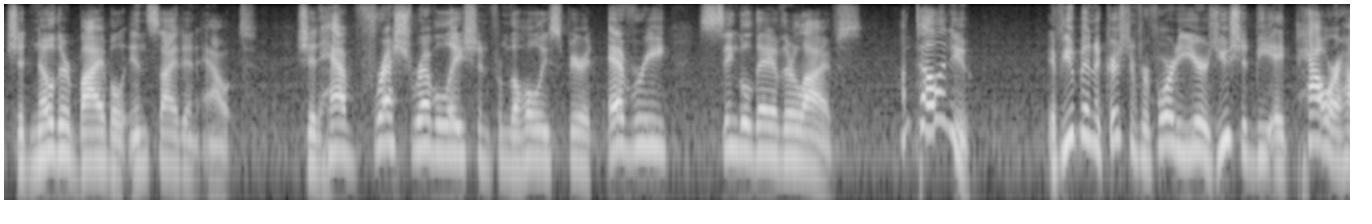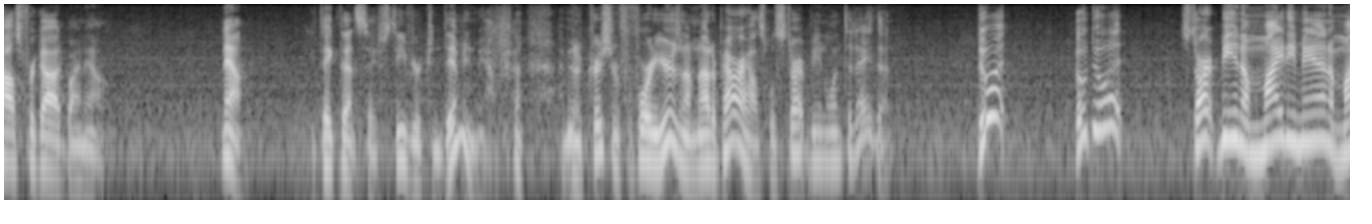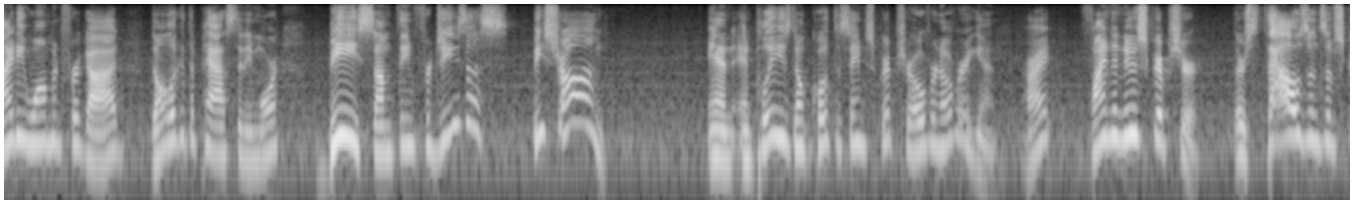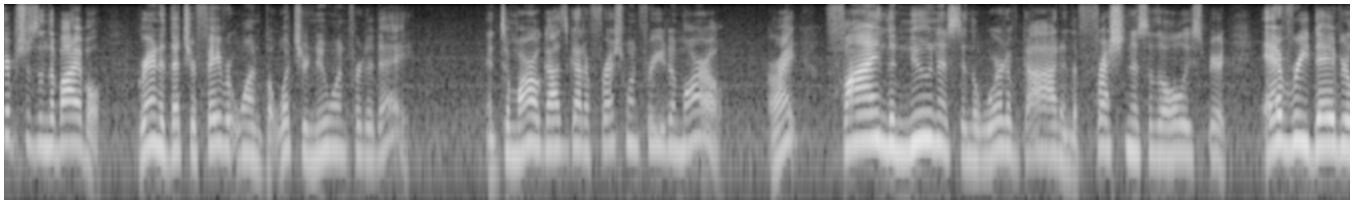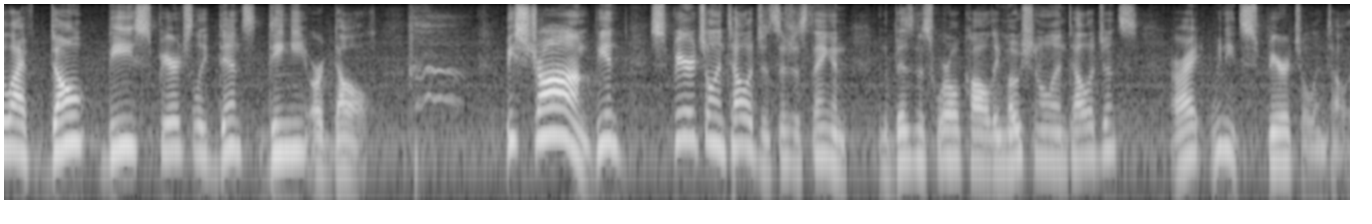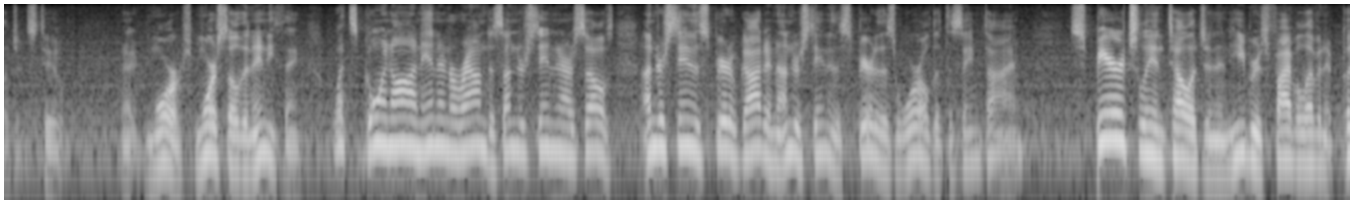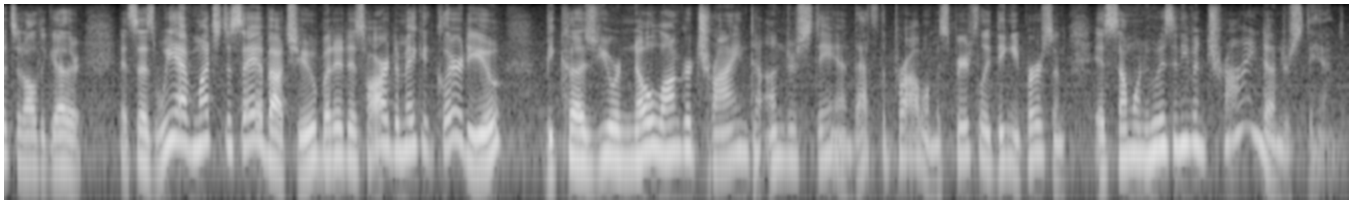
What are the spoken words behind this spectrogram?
Should know their Bible inside and out. Should have fresh revelation from the Holy Spirit every single day of their lives. I'm telling you, if you've been a Christian for 40 years, you should be a powerhouse for God by now. Now, you take that and say, Steve, you're condemning me. I've been a Christian for 40 years and I'm not a powerhouse. We'll start being one today then. Do it. Go do it. Start being a mighty man, a mighty woman for God. Don't look at the past anymore. Be something for Jesus. Be strong. And, and please don't quote the same scripture over and over again. All right? Find a new scripture. There's thousands of scriptures in the Bible. Granted, that's your favorite one, but what's your new one for today? And tomorrow, God's got a fresh one for you tomorrow. All right? Find the newness in the Word of God and the freshness of the Holy Spirit every day of your life. Don't be spiritually dense, dingy, or dull. be strong. Be in spiritual intelligence. There's this thing in, in the business world called emotional intelligence. All right? We need spiritual intelligence too. Uh, more, more so than anything. What's going on in and around us, understanding ourselves, understanding the Spirit of God, and understanding the Spirit of this world at the same time. Spiritually intelligent. In hebrews 5.11 it puts it all together. It says we have much to say about you but it is hard to make it clear to you because you are no longer trying to understand. That's the problem. A spiritually dingy person is someone who isn't even trying to understand.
